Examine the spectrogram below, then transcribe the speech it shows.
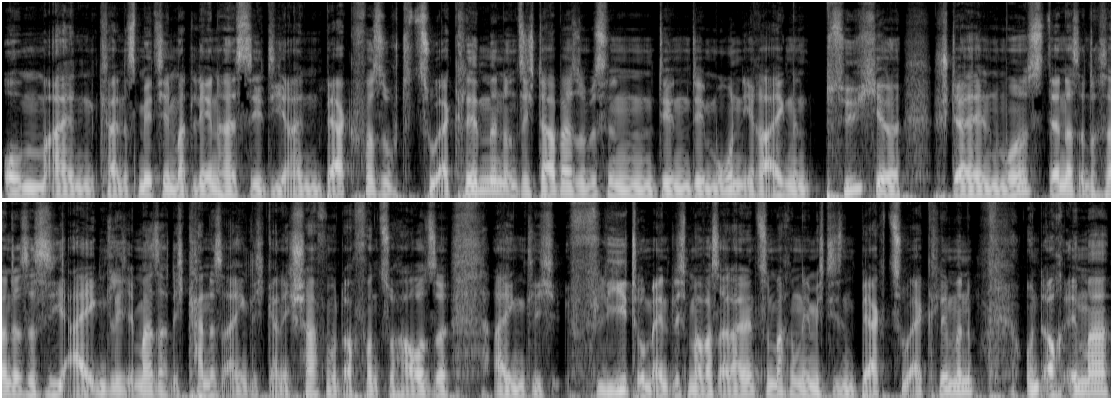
um ein kleines Mädchen, Madeleine heißt sie, die einen Berg versucht zu erklimmen und sich dabei so ein bisschen den Dämonen ihrer eigenen Psyche stellen muss. Denn das Interessante ist, dass sie eigentlich immer sagt, ich kann das eigentlich gar nicht schaffen und auch von zu Hause eigentlich flieht, um endlich mal was alleine zu machen, nämlich diesen Berg zu erklimmen und auch immer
